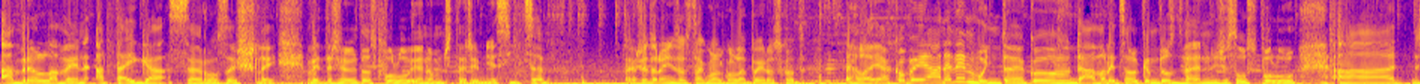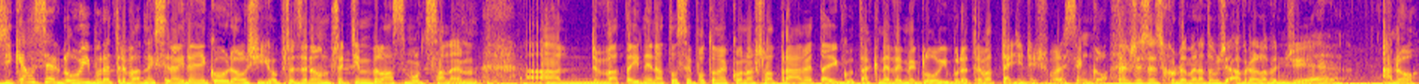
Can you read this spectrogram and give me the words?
Avril Lavigne a Taiga se rozešli. Vydrželi to spolu jenom čtyři měsíce. Takže to není zase tak velkolepý rozchod. Hele, jakoby já nevím, oni to jako dávali celkem dost ven, že jsou spolu a říkám si, jak dlouho jí bude trvat, než si najde někoho dalšího. Přece jenom předtím byla s Mocanem a dva týdny na to si potom jako našla právě Taigu, tak nevím, jak dlouho jí bude trvat teď, když bude single. Takže se shodneme na tom, že Avril Lavigne žije? Ano,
